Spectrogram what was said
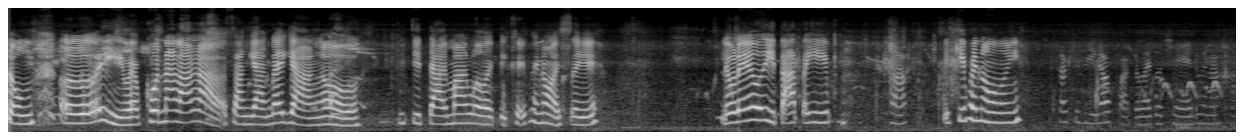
ส่ง เอ้ย แบบโคตรน่ารักอะ สั่งอย่างได้อย่างเออจิตใจมากเลย ปิดคลิปให้หน่อยเซเร็วๆดิตาตีบค่ะปิดคลิปให้หน่อยถ้าคลิปนี้ก็ฝากกดไลค์กดแชร์ด้วยนะคะ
